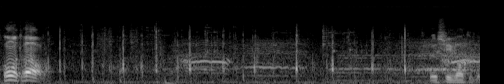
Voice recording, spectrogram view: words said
Contre-ordre. Suivons Thibault.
